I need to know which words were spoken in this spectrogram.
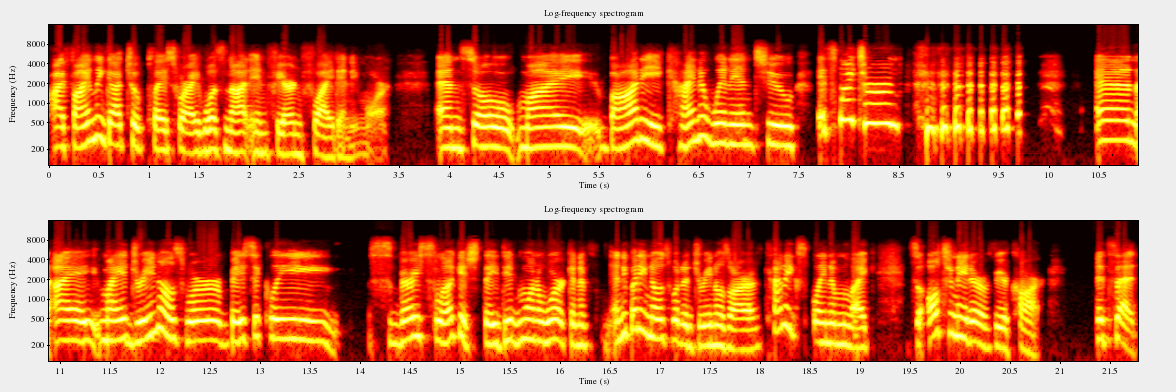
I finally got to a place where I was not in fear and flight anymore. And so my body kind of went into it's my turn. and I my adrenals were basically very sluggish. They didn't want to work. And if anybody knows what adrenals are, kind of explain them like it's the alternator of your car it's that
